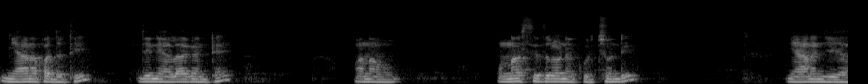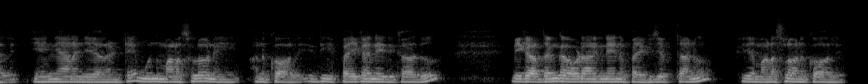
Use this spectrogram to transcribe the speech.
జ్ఞాన పద్ధతి. దీన్ని ఎలాగంటే మనం ఉన్న స్థితిలోనే కూర్చుండి జ్ఞానం చేయాలి. ఏం జ్ఞానం చేయాలంటే ముందు మనసులోని అనుకోవాలి. ఇది పైకి అనేది కాదు. మీకు అర్థం కావడానికి నేను పైకి చెప్తాను. ఇది మనసులో అనుకోవాలి.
